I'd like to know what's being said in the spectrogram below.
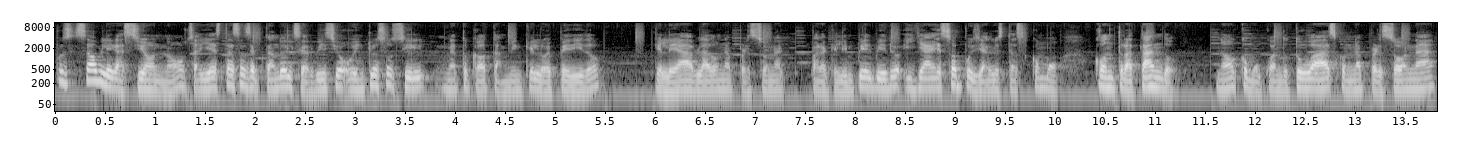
Pues esa obligación, ¿no? O sea, ya estás aceptando el servicio o incluso sí me ha tocado también que lo he pedido que le ha hablado una persona para que limpie el vidrio y ya eso pues ya lo estás como contratando, ¿no? Como cuando tú vas con una persona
